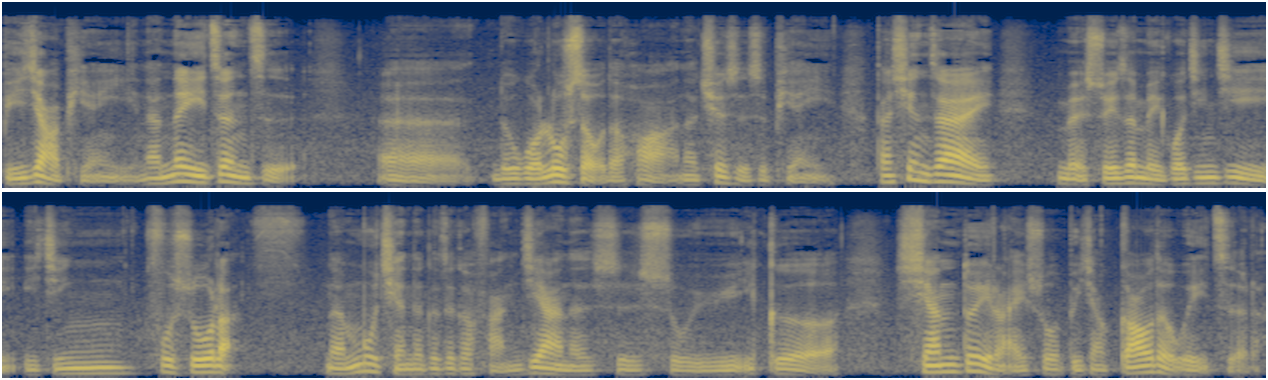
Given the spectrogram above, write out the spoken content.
比较便宜。那那一阵子，呃，如果入手的话，那确实是便宜。但现在。美随着美国经济已经复苏了，那目前的这个房价呢是属于一个相对来说比较高的位置了，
